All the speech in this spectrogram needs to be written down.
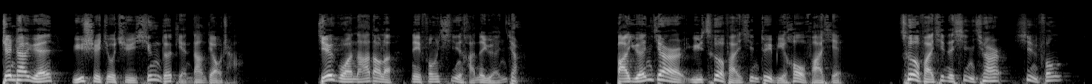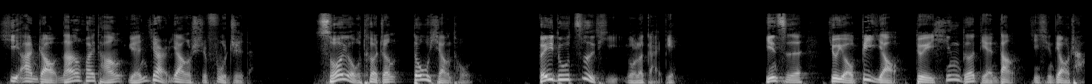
侦查员于是就去兴德典当调查，结果拿到了那封信函的原件把原件与策反信对比后，发现，策反信的信签信封系按照南怀堂原件样式复制的，所有特征都相同，唯独字体有了改变。因此就有必要对兴德典当进行调查，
